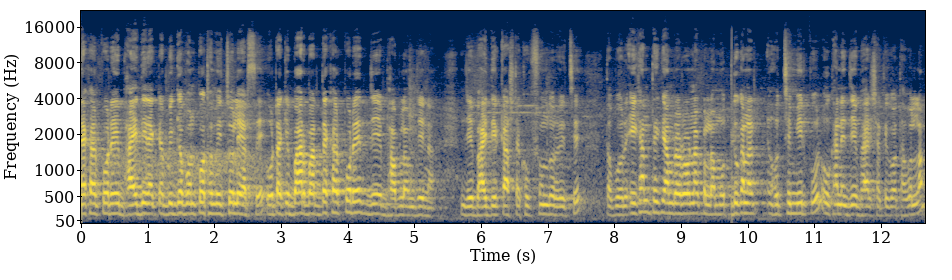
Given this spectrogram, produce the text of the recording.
দেখার পরে ভাইদের একটা বিজ্ঞাপন প্রথমে চলে আসছে। ওটাকে বারবার দেখার পরে যে ভাবলাম যে না যে ভাইদের কাজটা খুব সুন্দর হয়েছে। তারপর এখান থেকে আমরা রওনা করলাম দোকান হচ্ছে মিরপুর ওখানে যে ভাইয়ের সাথে কথা বললাম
